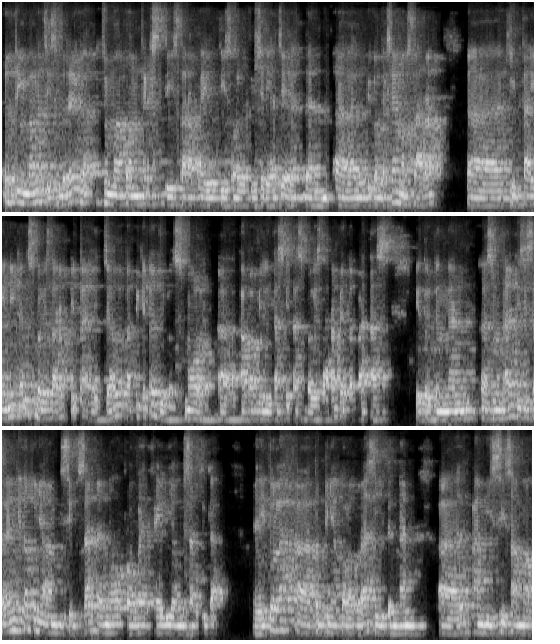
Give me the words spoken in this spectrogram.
Penting banget sih sebenarnya nggak cuma konteks di startup IoT soal fishery aja ya, dan uh, lebih konteksnya memang startup Uh, kita ini kan sebagai startup kita agile tapi kita juga small. Uh, kapabilitas kita sebagai startup ya terbatas. Gitu. Dengan uh, sementara di sisi lain kita punya ambisi besar dan mau provide value yang besar juga. Dan itulah uh, pentingnya kolaborasi. Dengan uh, ambisi sama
